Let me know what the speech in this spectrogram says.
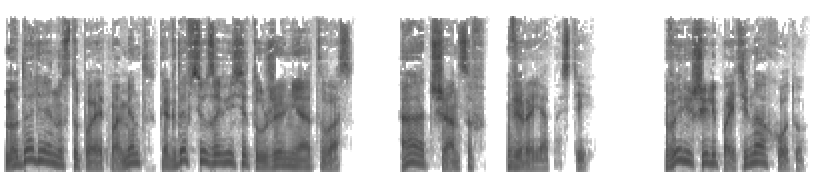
Но далее наступает момент, когда все зависит уже не от вас, а от шансов, вероятностей. Вы решили пойти на охоту.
